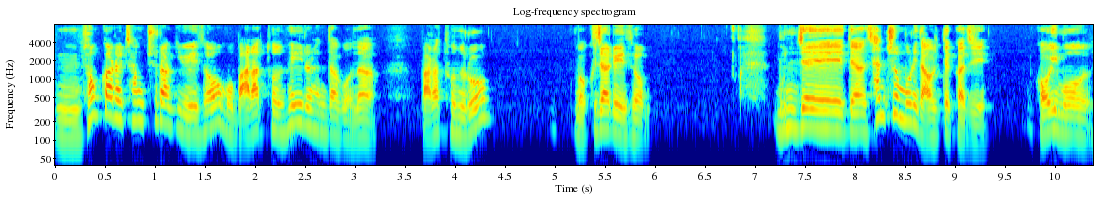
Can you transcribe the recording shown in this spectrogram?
음, 성과를 창출하기 위해서 뭐 마라톤 회의를 한다거나 마라톤으로 뭐 그 자리에서 문제에 대한 산출물이 나올 때까지 거의 뭐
